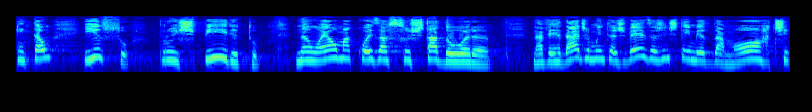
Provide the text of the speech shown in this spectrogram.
Então, isso para o espírito não é uma coisa assustadora. Na verdade, muitas vezes a gente tem medo da morte,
